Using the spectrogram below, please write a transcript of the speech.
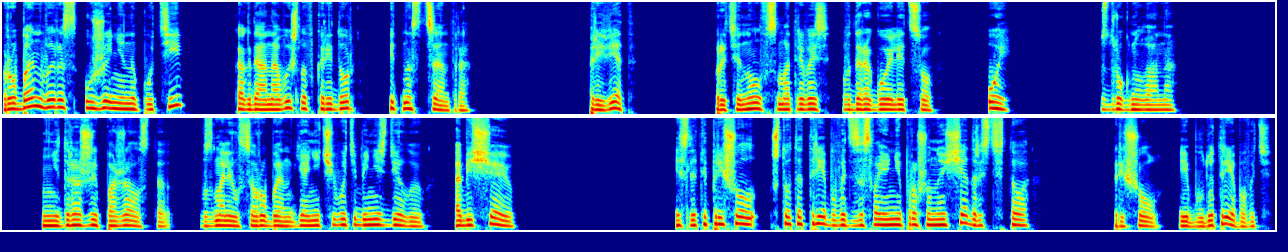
Рубен вырос уже не на пути, когда она вышла в коридор фитнес-центра. «Привет», — протянул, всматриваясь в дорогое лицо. «Ой», — вздрогнула она. «Не дрожи, пожалуйста», — взмолился Рубен. «Я ничего тебе не сделаю. Обещаю». «Если ты пришел что-то требовать за свою непрошенную щедрость, то...» «Пришел и буду требовать»,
